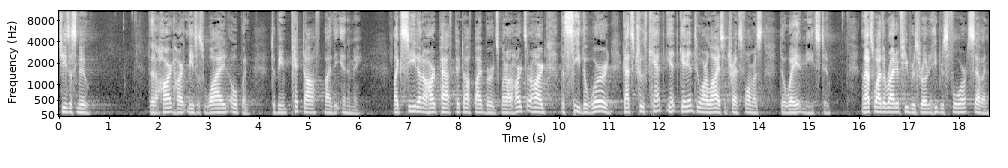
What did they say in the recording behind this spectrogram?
Jesus knew that a hard heart leaves us wide open to being picked off by the enemy. Like seed on a hard path picked off by birds. When our hearts are hard, the seed, the word, God's truth can't get, get into our lives and transform us the way it needs to. And that's why the writer of Hebrews wrote in Hebrews 4 7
